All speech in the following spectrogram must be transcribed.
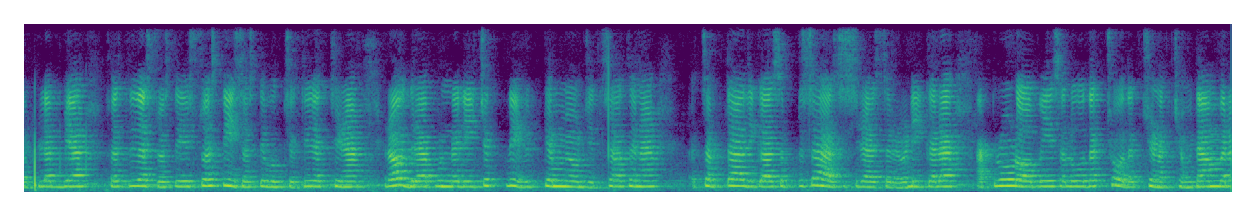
कपिलभ्य स्वस्ति स्वस्ति स्वस्ति स्वस्ति भुक्षति दक्षिण रौद्र पुण्डली चक्री विक्रम्योर्जित साधन। सप्ताधिक सप्तसहस्रशिरा सर्वणीकर अक्रूढोऽपि सलो दक्षो दक्षिणक्षमिताम्बर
